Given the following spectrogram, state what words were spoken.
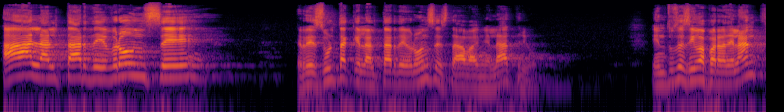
Al altar de bronce. Resulta que el altar de bronce estaba en el atrio. Entonces iba para adelante.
